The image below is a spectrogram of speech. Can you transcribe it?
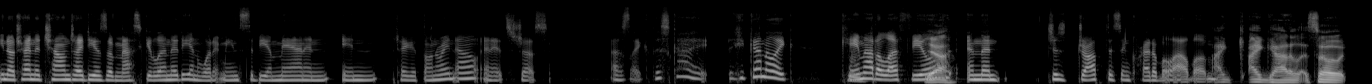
you know, trying to challenge ideas of masculinity and what it means to be a man in in reggaeton right now. And it's just, I was like, this guy, he kind of like came out of left field Yeah. and then just dropped this incredible album. I I gotta. So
